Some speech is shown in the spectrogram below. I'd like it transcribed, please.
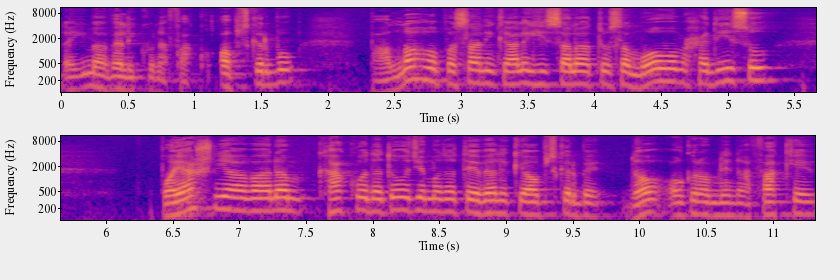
da ima veliku nafaku. Obskrbu. Pa Allahov poslanik alihi salatu uslam u ovom hadisu pojašnjava nam kako da dođemo do te velike obskrbe, do ogromne nafake,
